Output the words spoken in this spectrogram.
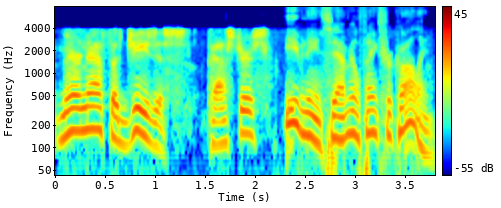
Maranatha, Jesus, pastors. Evening, Samuel. Thanks for calling.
